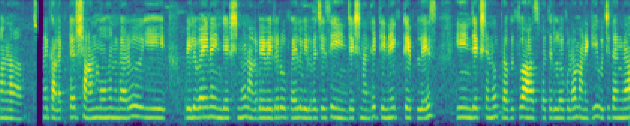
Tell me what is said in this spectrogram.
మన కలెక్టర్ షాన్ మోహన్ గారు ఈ విలువైన ఇంజెక్షన్ నలభై వేల రూపాయలు విలువ చేసే ఈ ఇంజెక్షన్ అంటే టినెక్ టెప్లేస్. ఈ ఇంజెక్షన్ ప్రభుత్వ ఆసుపత్రిలో కూడా మనకి ఉచితంగా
